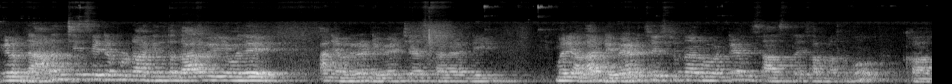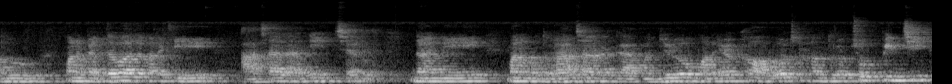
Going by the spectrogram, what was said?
ఇక్కడ దానం చేసేటప్పుడు నాకు ఇంత దానం వేయవలే. అని ఎవరైనా డిమాండ్ చేస్తారండి. మరి అలా డిమాండ్ చేస్తున్నారు అంటే అది శాస్త్రీయ సమ్మతము కాదు. మన పెద్దవాళ్ళు మనకి ఆచారాన్ని ఇచ్చారు. దాన్ని మనము దురాచారంగా మధ్యలో మన యొక్క ఆలోచనలు అందులో చొప్పించి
